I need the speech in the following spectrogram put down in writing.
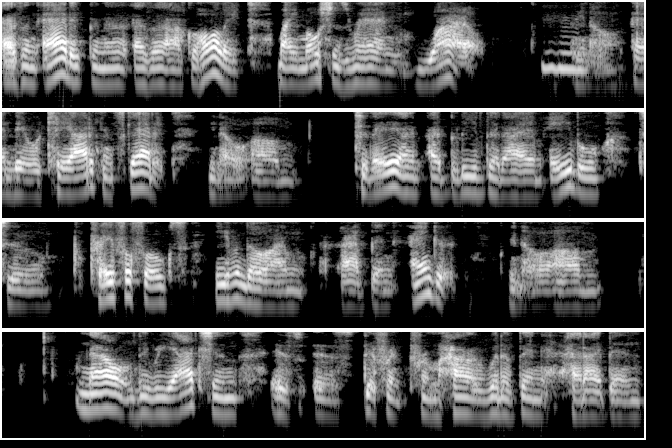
as an addict and a, as an alcoholic, my emotions ran wild, hmm you know, and they were chaotic and scattered. You know, um, today I, I believe that I am able to pray for folks, even though I'm I've been angered you know, um, now the reaction is is different from how it would have been had I been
